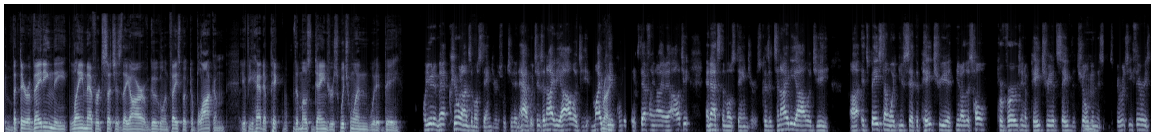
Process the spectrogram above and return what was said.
but they're evading the lame efforts such as they are of Google and Facebook to block them. If you had to pick the most dangerous, which one would it be? Well, you didn't. QAnon's the most dangerous, which you didn't have, which is an ideology. It might right. be. It's definitely an ideology, and that's the most dangerous because it's an ideology. Uh, it's based on what you said, the patriot. You know, this whole perversion of patriots, save the children, mm-hmm. these conspiracy theories.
